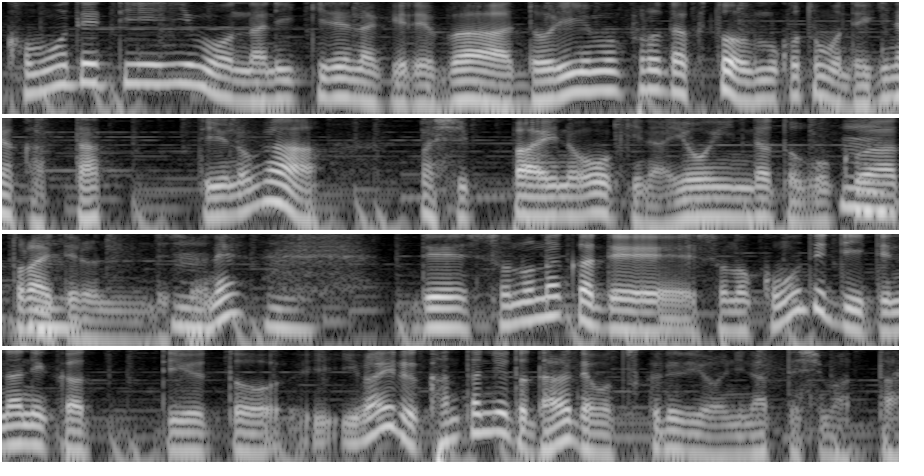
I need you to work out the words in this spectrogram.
コモディティにもなりきれなければドリームプロダクトを生むこともできなかったっていうのが、まあ、失敗の大きな要因だと僕は捉えてるんですよね。でその中でそのコモディティって何かっていうといわゆる簡単に言うと誰でも作れるようになってしまったっ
